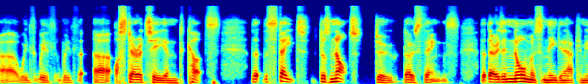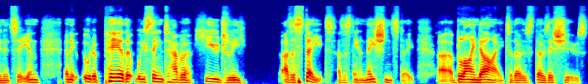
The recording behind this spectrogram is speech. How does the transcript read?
uh, with with with uh, austerity and cuts that the state does not do those things that there is enormous need in our community and and it, would appear that we seem to have a hugely as a state as a nation state uh, a blind eye to those those issues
